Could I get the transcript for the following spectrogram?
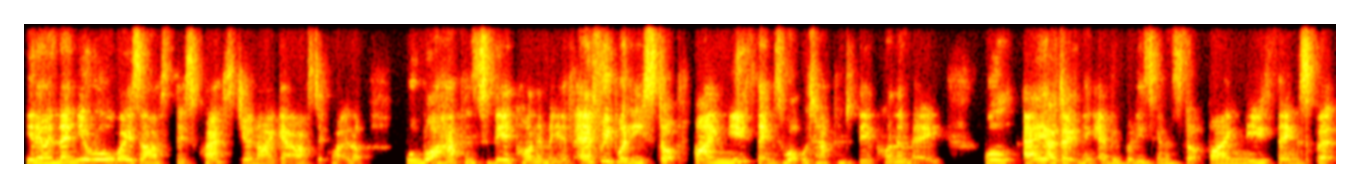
You know, and then you're always asked this question, I get asked it quite a lot, well, what happens to the economy? If everybody stopped buying new things, what would happen to the economy? Well, A, I don't think everybody's going to stop buying new things, but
